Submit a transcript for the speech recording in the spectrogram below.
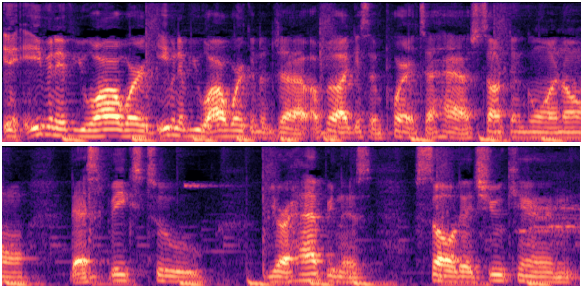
even if you are work even if you are working a job, I feel like it's important to have something going on that speaks to your happiness so that you can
